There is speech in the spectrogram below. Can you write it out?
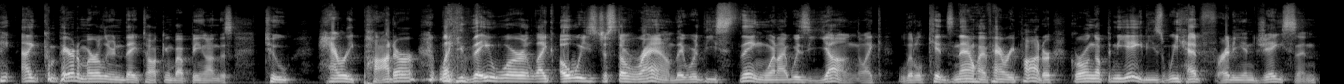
I, I compared them earlier in the day talking about being on this to Harry Potter. Like they were like always just around. They were these thing when I was young. Like little kids now have Harry Potter. Growing up in the 80s, we had Freddy and Jason.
